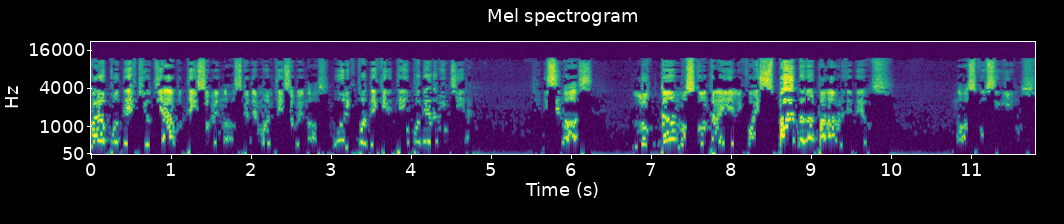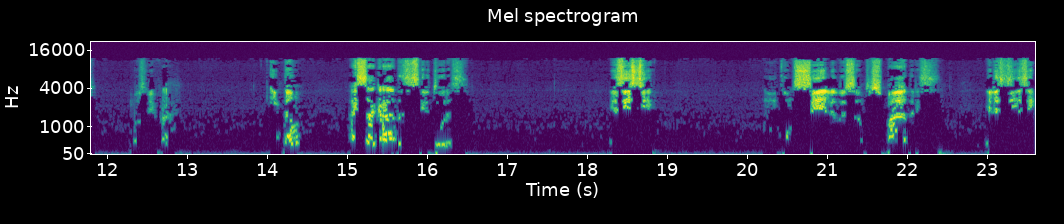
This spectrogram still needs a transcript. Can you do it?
Qual é o poder que o diabo tem sobre nós, que o demônio tem sobre nós? O único poder que ele tem é o poder da mentira. E se nós lutamos contra ele com a espada da palavra de Deus, nós conseguimos nos livrar. Então, as sagradas escrituras Existe um conselho dos Santos Padres. Eles dizem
